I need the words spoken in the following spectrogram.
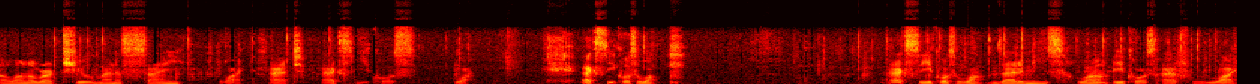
uh, 1 over 2 minus sine y at x equals 1. x equals 1. X equals 1, that means 1 equals fy.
